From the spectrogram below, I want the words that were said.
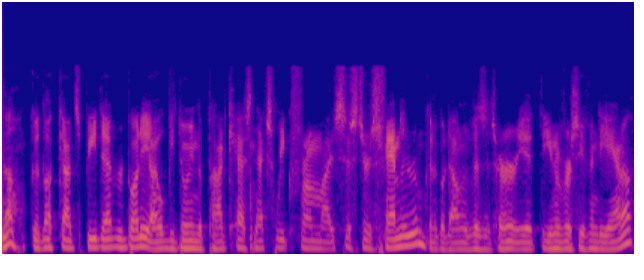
No, good luck, Godspeed to everybody. I will be doing the podcast next week from my sister's family room. Going to go down and visit her at the University of Indiana,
